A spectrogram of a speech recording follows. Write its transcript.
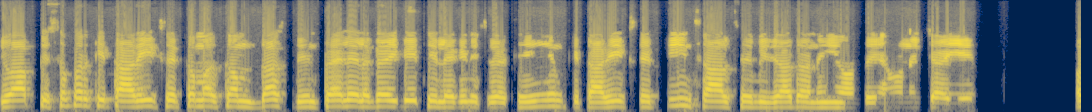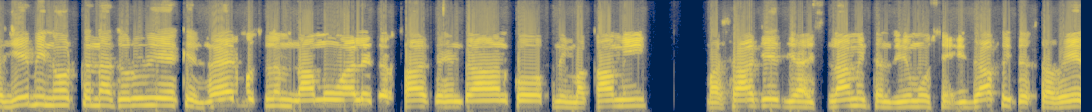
जो आपके सफ़र की तारीख से कम अज़ कम दस दिन पहले लगाई गई थी, लेकिन इस वैक्सीनेशन की तारीख से तीन साल से भी ज़्यादा नहीं होते, होने चाहिए। और ये भी नोट करना ज़रूरी है कि गैर मुस्लिम नामों वाले दरख्वास्त को अपनी मकामी मसाजिद या इस्लामी तंजीमों से इजाफी दस्तावेज़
